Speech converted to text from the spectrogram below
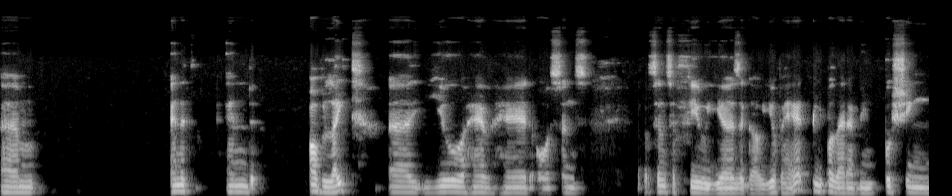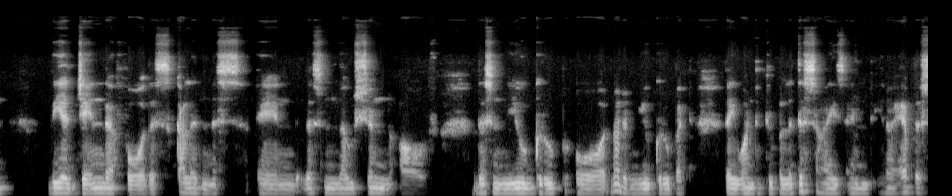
Um, and it, and of late, uh, you have had, or since since a few years ago, you've had people that have been pushing the agenda for this coloredness and this notion of this new group, or not a new group, but they wanted to politicize and you know have this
